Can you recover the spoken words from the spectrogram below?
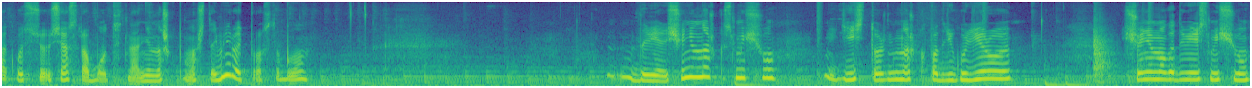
Так вот все, сейчас работает. Надо немножко помасштабировать просто было. Дверь еще немножко смещу. И здесь тоже немножко подрегулирую. Еще немного дверь смещу.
